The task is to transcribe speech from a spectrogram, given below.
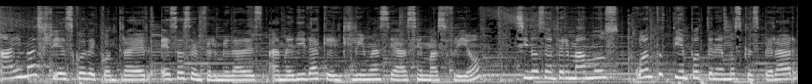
¿Hay más riesgo de contraer esas enfermedades a medida que el clima se hace más frío? Si nos enfermamos, ¿cuánto tiempo tenemos que esperar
